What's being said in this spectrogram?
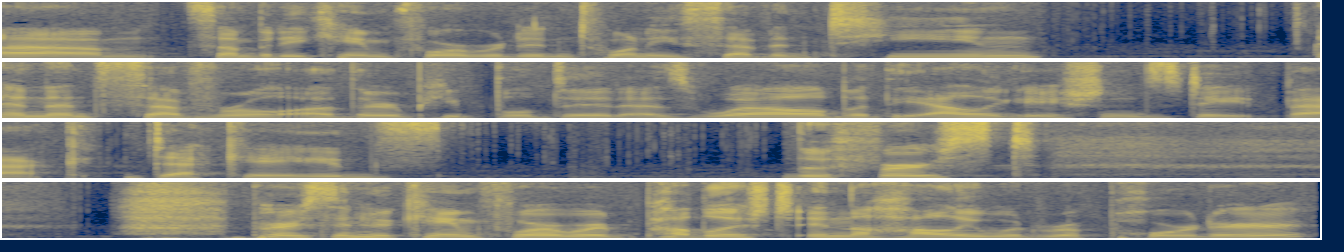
Um, somebody came forward in 2017, and then several other people did as well, but the allegations date back decades. The first person who came forward published in the Hollywood Reporter,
